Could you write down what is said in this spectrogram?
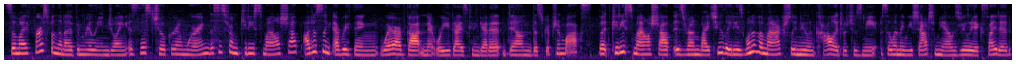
So my first one that I've been really enjoying is this choker I'm wearing. This is from Kitty Smilez Shop. I'll just link everything, where I've gotten it, where you guys can get it, down in the description box. But Kitty Smilez Shop is run by two ladies. One of them I actually knew in college, which was neat. So when they reached out to me, I was really excited.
